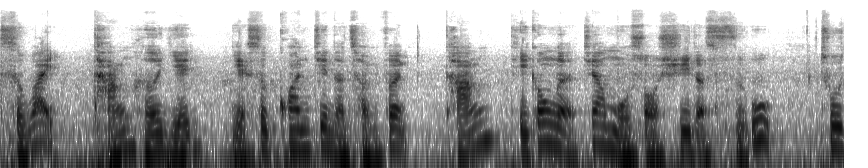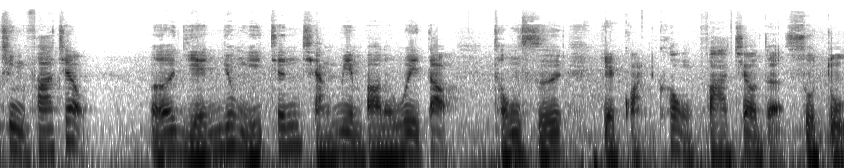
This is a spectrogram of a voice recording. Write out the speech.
此外，糖和盐也是关键的成分。糖提供了酵母所需的食物，促进发酵，而盐用于增强面包的味道。同时，也管控发酵的速度，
